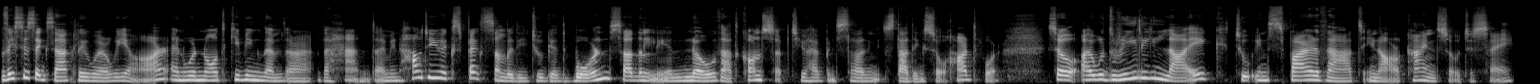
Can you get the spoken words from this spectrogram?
this is exactly where we are, and we're not giving them the, the hand. I mean, how do you expect somebody to get born suddenly and know that concept you have been studying, studying so hard for? So I would really like to inspire that in our kind, so to say,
